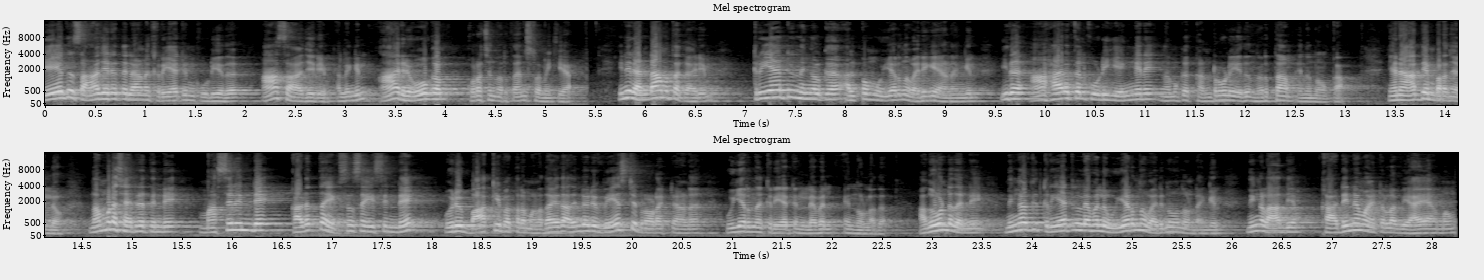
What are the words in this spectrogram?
ഏത് സാഹചര്യത്തിലാണ് ക്രിയാറ്റിൻ കൂടിയത് ആ സാഹചര്യം അല്ലെങ്കിൽ ആ രോഗം കുറച്ച് നിർത്താൻ ശ്രമിക്കുക. ഇനി രണ്ടാമത്തെ കാര്യം ക്രിയാറ്റിൻ നിങ്ങൾക്ക് അല്പം ഉയർന്നു വരികയാണെങ്കിൽ ഇത് ആഹാരത്തിൽ കൂടി എങ്ങനെ നമുക്ക് കൺട്രോൾ ചെയ്ത് നിർത്താം എന്ന് നോക്കാം. ഞാൻ ആദ്യം പറഞ്ഞല്ലോ നമ്മുടെ ശരീരത്തിന്റെ മസിലിന്റെ കടുത്ത എക്സസൈസിന്റെ ഒരു ബാക്കി പത്രമാണ്. അതായത് അതിന്റെ ഒരു വേസ്റ്റ് പ്രോഡക്റ്റാണ് ഉയർന്ന ക്രിയാറ്റിൻ ലെവൽ എന്നുള്ളത്. അതുകൊണ്ട് തന്നെ നിങ്ങൾക്ക് ക്രിയേറ്റീവ് ലെവൽ ഉയർന്നു വരുന്നു എന്നുണ്ടെങ്കിൽ നിങ്ങൾ ആദ്യം കഠിനമായിട്ടുള്ള വ്യായാമം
